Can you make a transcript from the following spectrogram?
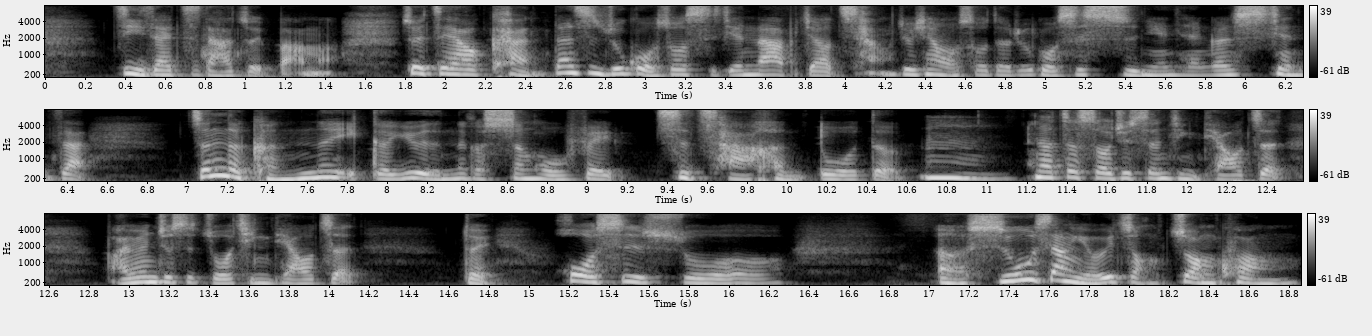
自己在自打嘴巴吗？所以这要看。但是如果说时间拉比较长，就像我说的，如果是十年前跟现在，真的可能那一个月的那个生活费是差很多的。嗯那这时候去申请调整，法院就是酌情调整，对，或是说，呃，实务上有一种状况，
